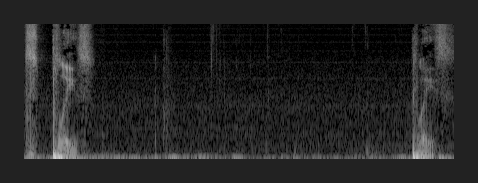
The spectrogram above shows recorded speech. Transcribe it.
Just please, please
